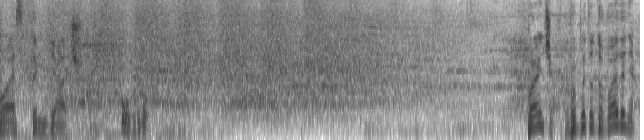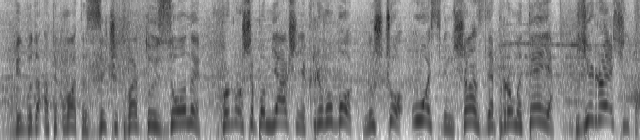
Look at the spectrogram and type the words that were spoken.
вести м'яч у гру. Пенчик, вибите доведення. Він буде атакувати з четвертої зони. Хороше пом'якшення, кривобок. Ну що, ось він шанс для Прометея. Єрещенко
